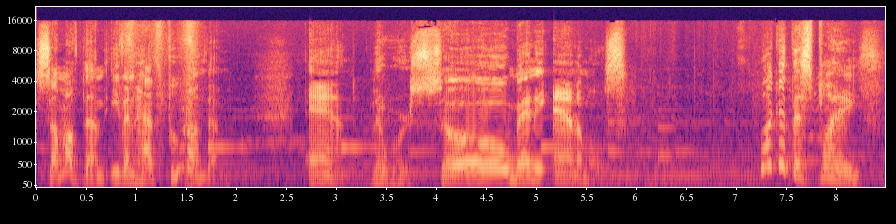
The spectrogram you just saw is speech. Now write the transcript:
Some of them even had food on them. And there were so many animals. Look at this place.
